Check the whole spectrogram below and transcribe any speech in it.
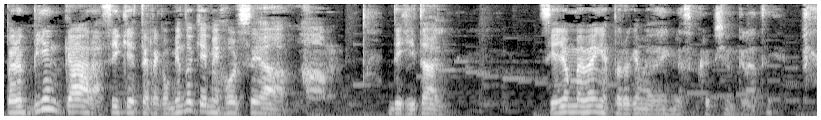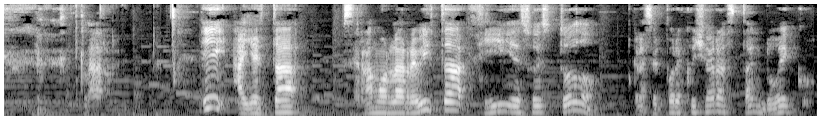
pero es bien cara, así que te recomiendo que mejor sea um, digital. Si ellos me ven, espero que me den la suscripción gratis. claro. Y ahí está. Cerramos la revista y eso es todo. Gracias por escuchar. Hasta luego.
